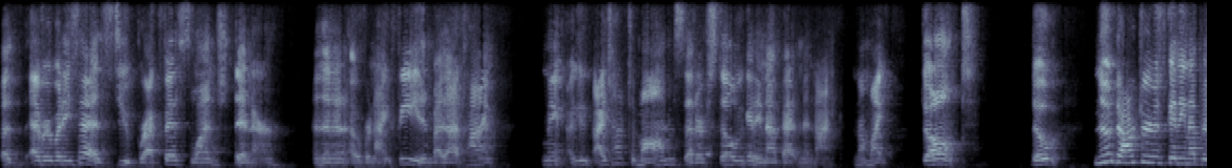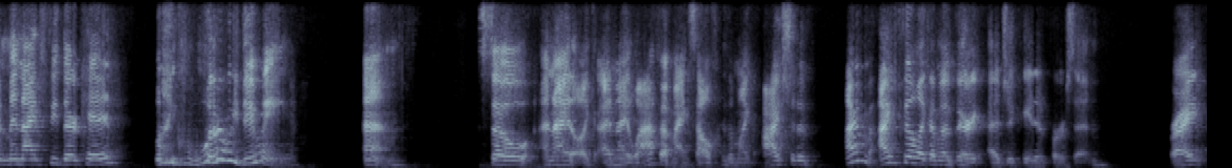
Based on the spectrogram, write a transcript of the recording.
But everybody says do breakfast, lunch, dinner, and then an overnight feed. And by that time, I mean, I, talk to moms that are still getting up at midnight, and I'm like, don't. No, no doctor is getting up at midnight to feed their kid. like what are we doing um so and i like and i laugh at myself because i'm like i should have i'm i feel like i'm a very educated person right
